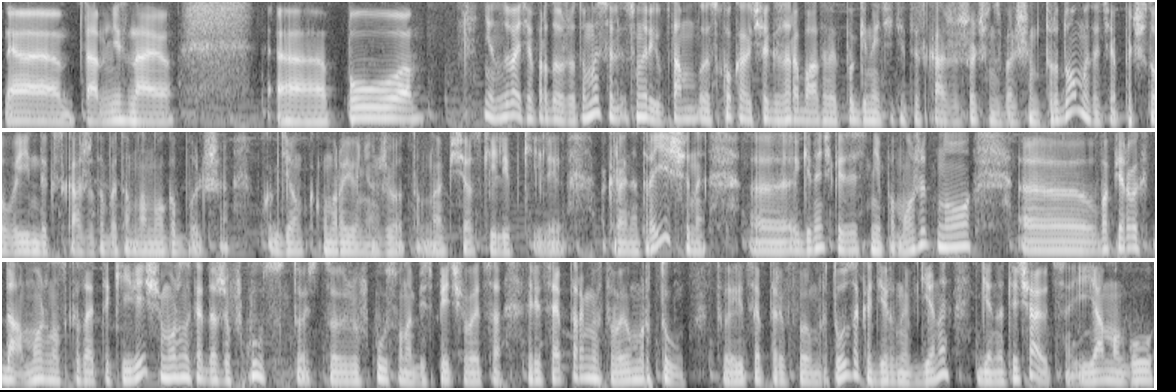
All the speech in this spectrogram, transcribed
э, там не знаю, э, по Не, ну давайте я продолжу эту мысль. Смотри, там э, сколько человек зарабатывает по генетике, ты скажешь очень с большим трудом, это тебе почтовый индекс скажет об этом намного больше, где он, в каком районе он живет, там на Печерске, Липке или окраина Троещины. Э, генетика здесь не поможет, но, э, во-первых, да, можно сказать такие вещи, можно сказать даже вкус, то есть же вкус, он обеспечивается рецепторами в твоем рту. Твои рецепторы в твоем рту закодированы в генах, гены отличаются, и я могу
